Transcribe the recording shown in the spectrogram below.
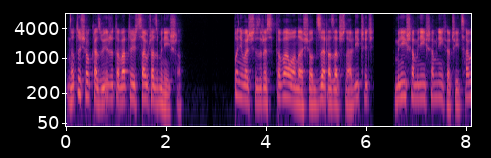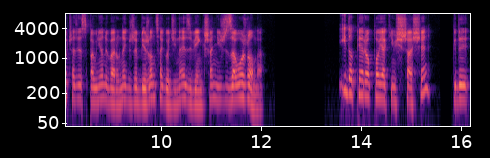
no to się okazuje, że ta wartość jest cały czas mniejsza. Ponieważ się zresetowała, ona się od zera zaczyna liczyć, mniejsza, mniejsza, mniejsza, czyli cały czas jest spełniony warunek, że bieżąca godzina jest większa niż założona. I dopiero po jakimś czasie, gdy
